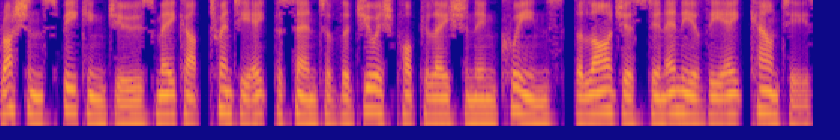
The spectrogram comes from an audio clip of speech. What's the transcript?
Russian-speaking Jews make up 28% of the Jewish population in Queens, the largest in any of the eight counties.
